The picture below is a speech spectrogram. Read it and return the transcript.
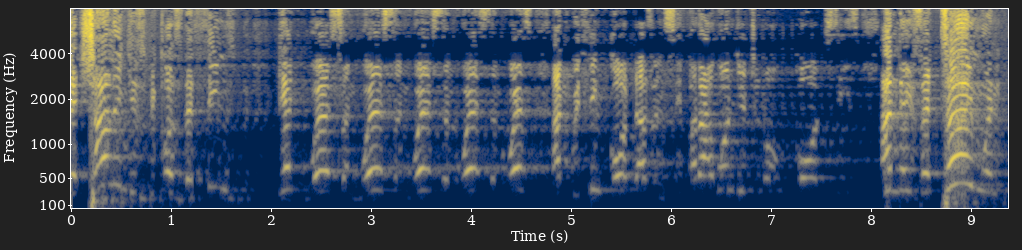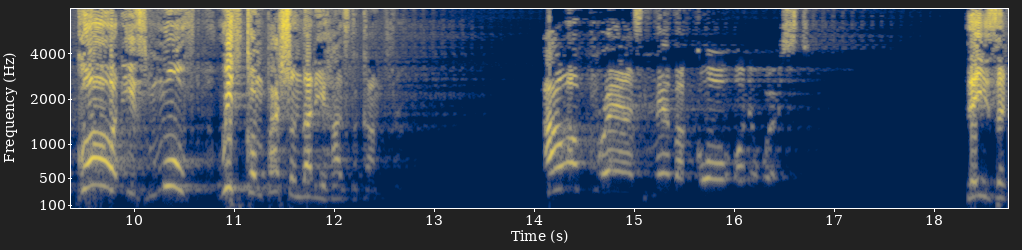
The challenge is because the things get worse and worse and worse and worse and worse, and we think God doesn't see. But I want you to know God sees. And there's a time when God is moved with compassion that He has to come. Our prayers never go on the worst. There is a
